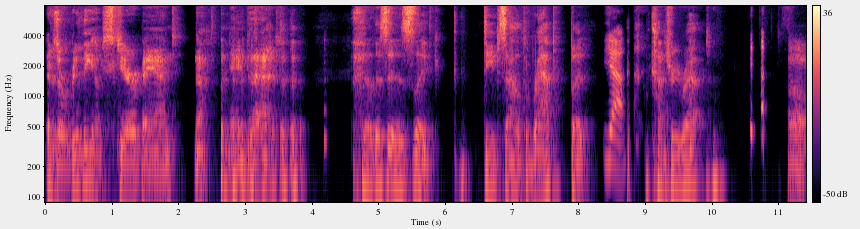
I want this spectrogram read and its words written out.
There's a really obscure band. No, named that. no this is like deep south rap but Yeah. country rap Oh,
